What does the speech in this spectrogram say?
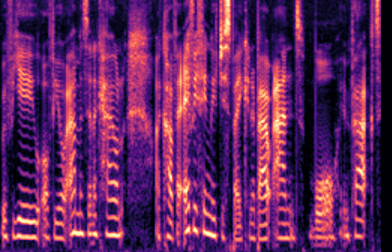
review of your Amazon account. I cover everything we've just spoken about and more, in fact.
